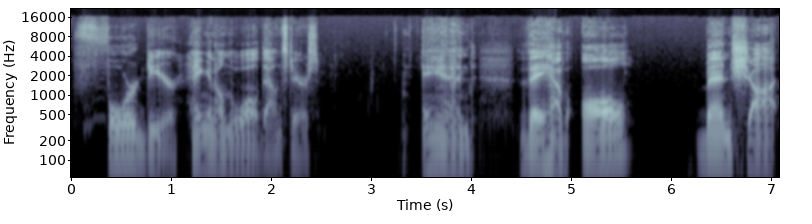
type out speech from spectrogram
four deer hanging on the wall downstairs, and they have all been shot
